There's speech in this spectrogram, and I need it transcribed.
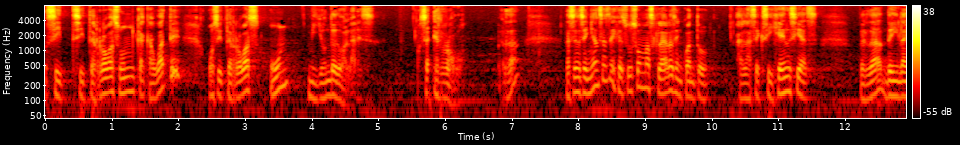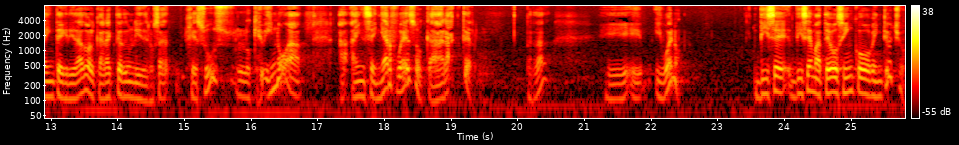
si, si te robas un cacahuate o si te robas un millón de dólares. O sea, es robo, ¿verdad? Las enseñanzas de Jesús son más claras en cuanto a las exigencias, ¿verdad? De la integridad o al carácter de un líder. O sea, Jesús lo que vino a, a enseñar fue eso, carácter, ¿verdad? Y, bueno, dice, dice Mateo 5, 28,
